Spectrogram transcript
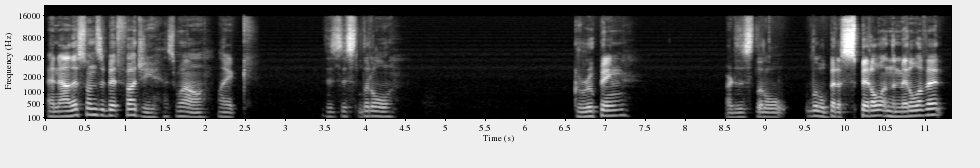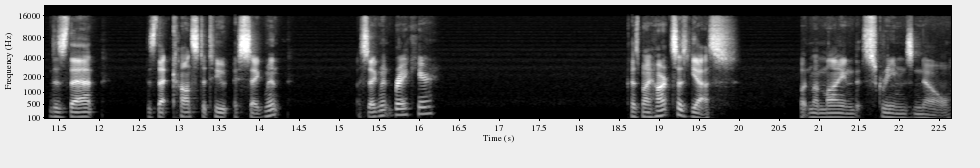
And now this one's a bit fudgy as well. Like, there's this little grouping, or this little little bit of spittle in the middle of it. Does that does that constitute a segment? A segment break here? Because my heart says yes, but my mind screams no.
